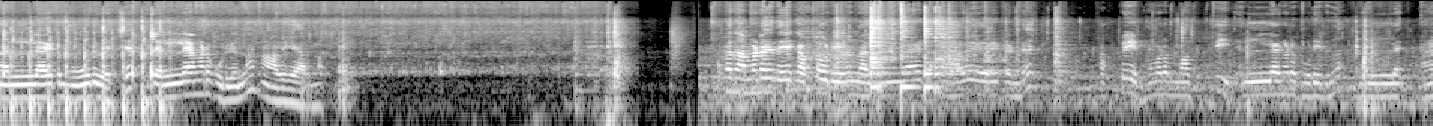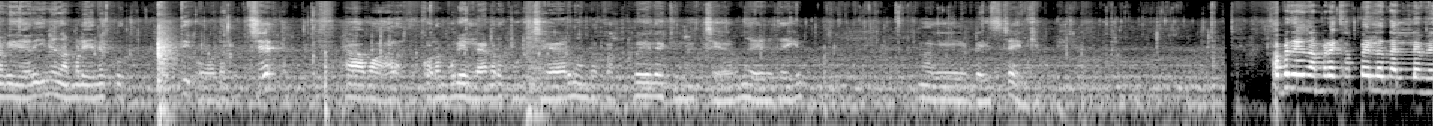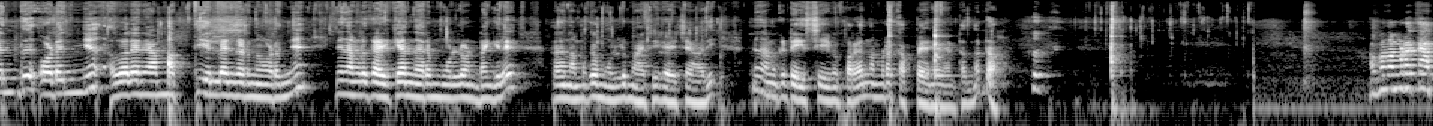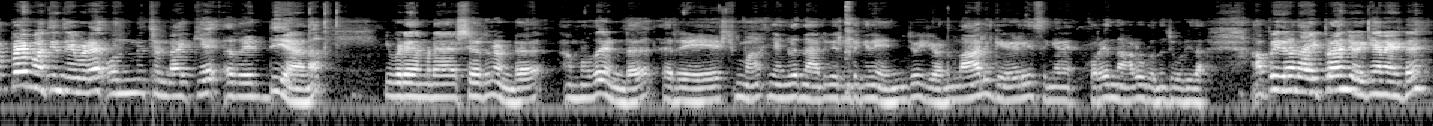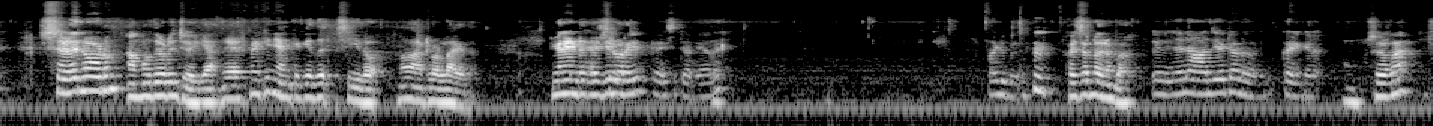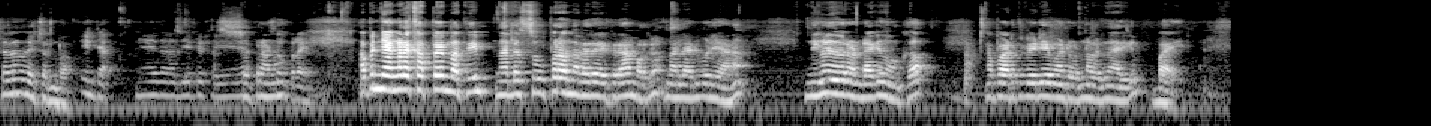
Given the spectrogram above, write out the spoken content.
നല്ലതായിട്ട് മൂടി വെച്ച് ഇതെല്ലാം കൂടെ കൂടി ഒന്ന് ആവി അപ്പോൾ നമ്മുടെ ഇതേ കപ്പ ഒടിയത് നല്ലതായിട്ട് ആവി കയറിയിട്ടുണ്ട്. കപ്പയും നമ്മുടെ മത്തി എല്ലാം കൂടെ കൂടി ഇരുന്ന് നല്ല ആവി കയറി. ഇനി നമ്മൾ ഇതിനെ കുത്തി ഉടച്ച് ആ വാള കുടംപുളി എല്ലാം കൂടെ കൂടി ചേർന്ന് നമ്മുടെ കപ്പയിലേക്ക് ഇങ്ങനെ ചേർന്ന് കഴിയുമ്പോഴത്തേക്കും നല്ല ടേസ്റ്റ് ആയിരിക്കും. അപ്പോൾ ഇത് നമ്മുടെ കപ്പയെല്ലാം നല്ല വെന്ത് ഉടഞ്ഞ് അതുപോലെ തന്നെ ആ മത്തി എല്ലാം കിടന്ന് ഉടഞ്ഞ് ഇനി നമ്മൾ കഴിക്കാൻ നേരം മുള്ളുണ്ടെങ്കിൽ അത് നമുക്ക് മുള്ളു മാറ്റി കഴിച്ചാൽ മതി. ഇനി നമുക്ക് ടേസ്റ്റ് ചെയ്യുമ്പോൾ പറയാം നമ്മുടെ കപ്പ എങ്ങനെയുണ്ടെന്ന് കേട്ടോ. അപ്പോൾ നമ്മുടെ കപ്പയും മത്തിയും ഇവിടെ ഒന്നിച്ചുണ്ടാക്കിയ റെഡിയാണ്. ഇവിടെ നമ്മുടെ ഷെറിനുണ്ട് അമൃതയുണ്ട് രേഷ്മ ഞങ്ങൾ നാല് പേരും കൂടി ഇങ്ങനെ എൻജോയ് ചെയ്യുകയാണ് നാല് ഗേളീസ് ഇങ്ങനെ കുറേ നാളുകൂടെ ഒന്ന് ചൂടിയതാണ് അപ്പോൾ ഇതിനോട് അഭിപ്രായം ചോദിക്കാനായിട്ട് ഷെറിനോടും അമൃതയോടും ചോദിക്കാം. രേഷ്മയ്ക്ക് ഞങ്ങൾക്കൊക്കെ ഇത് ശീലമാണ് നാട്ടിലുള്ളതായത്. എങ്ങനെയുണ്ട്? കഴിച്ചിട്ട് പറയും. കഴിച്ചിട്ട് കഴിച്ചിട്ടറിയാതെ അടിപൊളി. കഴിച്ചിട്ടുണ്ട് വരുമ്പോ? ഞാൻ ആദ്യമായിട്ടാണ് അപ്പം ഞങ്ങളുടെ കപ്പയും മത്തിയും നല്ല സൂപ്പർ എന്നവരെ അഭിപ്രായം പറഞ്ഞു. നല്ല അടിപൊളിയാണ്. നിങ്ങൾ ഇതുവരെ ഉണ്ടാക്കി നോക്കുക. അപ്പോൾ അടുത്ത വീഡിയോ ആയിട്ട് ഉടനെ വരുന്നതായിരിക്കും. ബൈ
